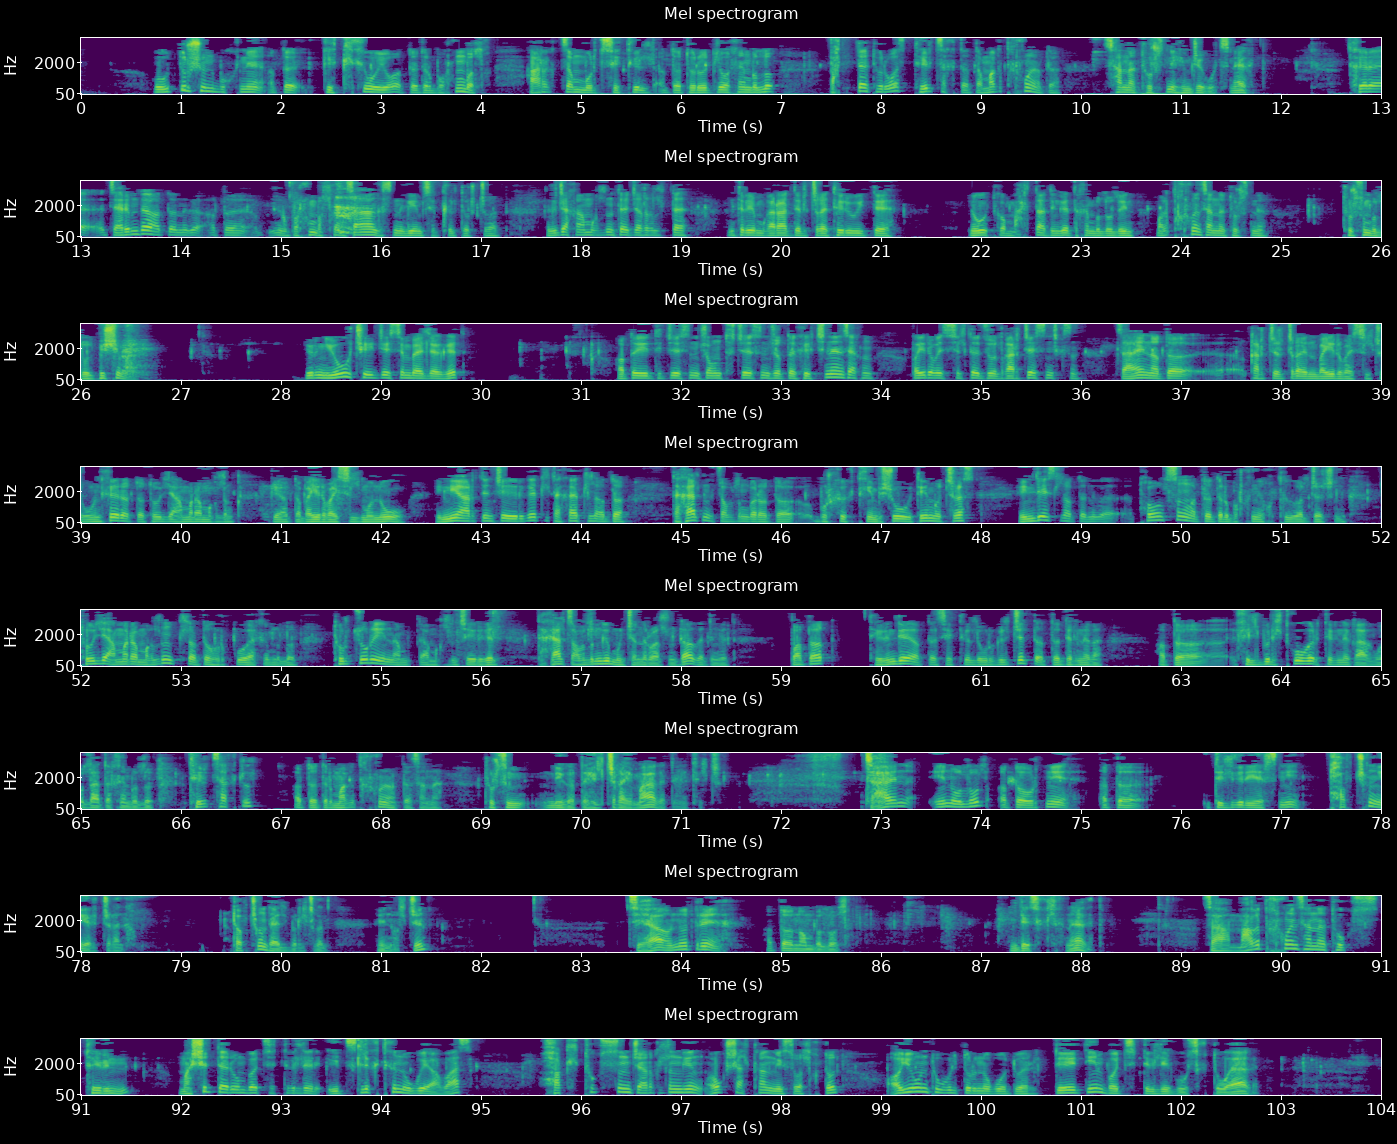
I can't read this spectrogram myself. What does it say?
өдөр шөнө бүхнээ одоо гитлэх буюу одоо тэр бурхан болох арга зам мөрд сэтгэл одоо төрөөдлөх юм бол баттай төрвөөс тэр цагт одоо магдахын одоо санаа төрсний хэмжээг үзнэ гэт. Тэгэхээр заримдаа одоо нэг одоо нэг бурхан болохын цаан гэсэн нэг юм сэтгэл төрж байгаад нэг жах амгалантай жаргалтай энэ тэр юм гараад ирж байгаа тэр үедээ нөгөөдгөө мартаад ингээд ах юм бол энэ магдахрын санаа төрснө төрсөн бол биш юм аа. Ер нь юу ч хийжсэн байлаа гэд одоо идчихсэн ч унтчихсэн ч одоо хөвчнэн сайхан баяр баясгалтай зүйл гарч ирсэн ч гэсэн за энэ одоо гарч ирж байгаа энэ баяр баясгал чи үнэхээр одоо туйлын амраа моглон одоо баяр баясгал мөн үү? Энийний ардын чи эргээд л дахиад л одоо дахиад нэг зовлонгоор одоо бүрхэгдэх юм биш үү? Тийм учраас Эндээс л одоо нэг туулсан одоо тэр бурхны хутгийг болж байгаа чинь туйлын амаар амгаланд л одоо хөрөхгүй байх юм бол төр зүрийн намд амгалан цэрэгэл дахиад зовлонгийн мөн чанар болно доо гэдэг ингээд бодоод тэрэндээ одоо сэтгэл үргэлжид одоо тэрнийг одоо хэлбэрлэлтгүйгээр тэрнийг агуулад байх юм бол тэр цагт л одоо тэр магдахрын одоо санаа төрсөн нэг одоо хэлж байгаа юм аа гэдэг нь хэлж байгаа. За энэ энэ бол одоо урдны одоо дэлгэр ярьсны товчхон ярьж байгаа нь. Товчхон тайлбарлаж байгаа нь энэ болж байна. За өнөөдрийн одоо ном бол эндээс эхлэх нэ гэдэг. За магдахрын санаа төгс тэр нь машид даруун бод сэтгэлээр эзлэгдэх нь үгүй аваас хотол төгссөн жаргалангийн уг шалтгаан эс болох тул оюун төгөлдөр нүгүүдвэр дээдийн бод сэтгэлийг гэдэг.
